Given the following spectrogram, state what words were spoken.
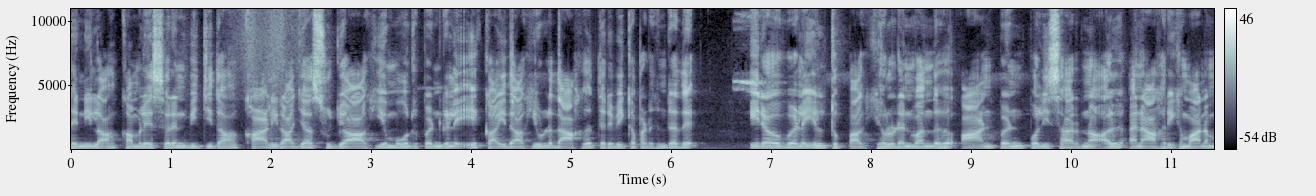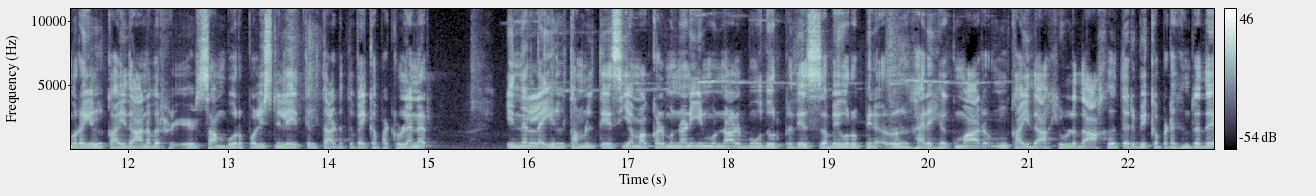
தென்னிலா கமலேஸ்வரன் விஜிதா காளிராஜா சுஜா ஆகிய மூன்று பெண்களே கைதாகியுள்ளதாக தெரிவிக்கப்படுகின்றது. இரவு வேளையில் துப்பாக்கிகளுடன் வந்து ஆண் பெண் போலீசாரினால் அநாகரிகமான முறையில் கைதானவர்கள் சம்பூர் போலீஸ் நிலையத்தில் தடுத்து வைக்கப்பட்டுள்ளனர். இந்த நிலையில் தமிழ் தேசிய மக்கள் முன்னணியின் முன்னாள் மூதூர் பிரதேச சபை உறுப்பினர் ஹரிஹகுமாரும் கைதாகியுள்ளதாக தெரிவிக்கப்படுகின்றது.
